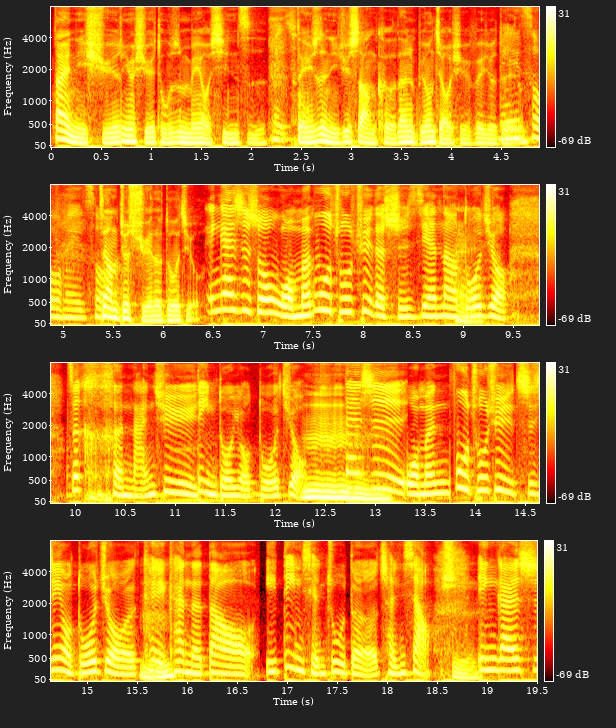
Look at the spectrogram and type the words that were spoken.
带你学，因为学徒是没有薪资，没错等于是你去上课，但是不用缴学费就对了没了。错没错，这样就学了多久？应该是说我们付出去的时间呢哎多久，这很难去定夺有多久。嗯，但是我们付出去时间有多久，可以看得到一定显著的成效，是应该是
